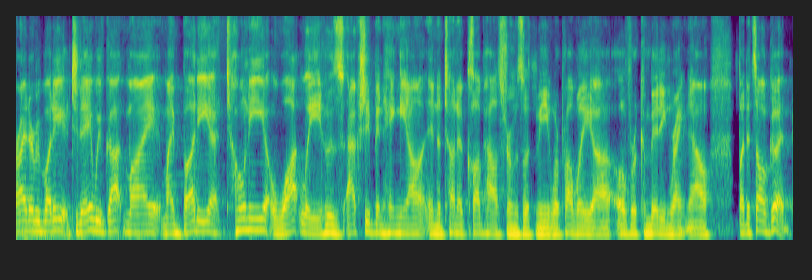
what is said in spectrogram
right, everybody. Today we've got my my buddy uh, Tony Whatley, who's actually been hanging out in a ton of clubhouse rooms with me. We're probably uh, over committing right now, but it's all good.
